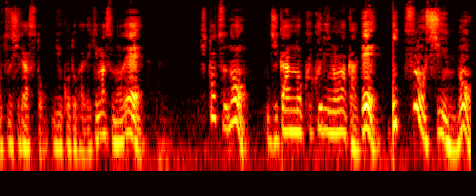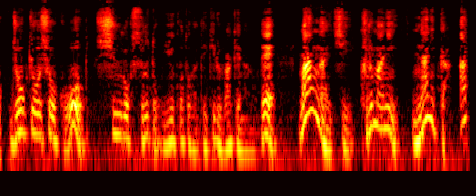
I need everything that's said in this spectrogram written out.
映し出すということができますので、一つの時間のくくりの中で、3つのシーンの状況証拠を収録するということができるわけなので、万が一車に何かあっ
